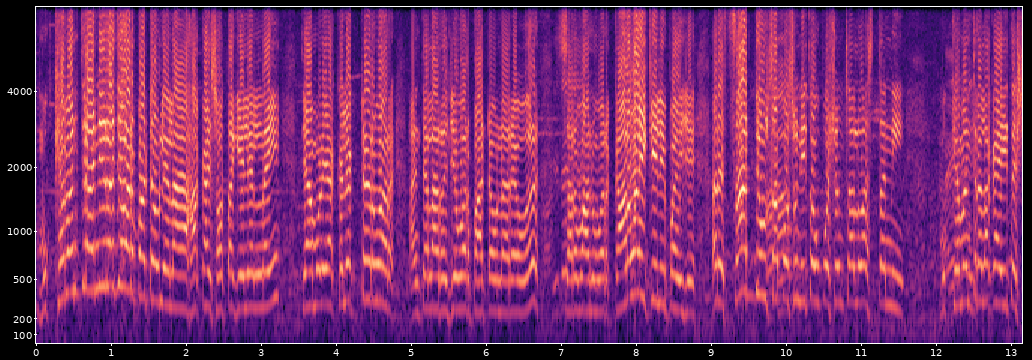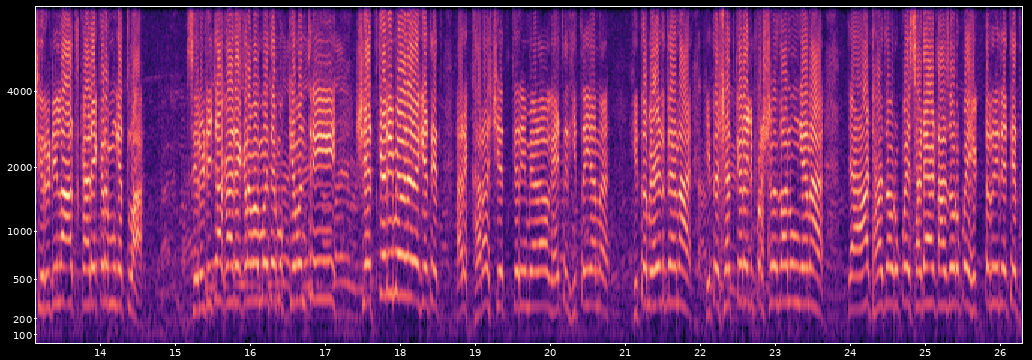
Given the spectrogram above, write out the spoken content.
मुख्यमंत्र्यांनी रजेवर पाठवलेला आहे. हा काय स्वतः गेलेला नाही. त्यामुळे या कलेक्टरवर आणि त्याला रजेवर पाठवणाऱ्यावर सर्वांवर कारवाई केली पाहिजे. अरे सात दिवसापासून इथं उपोषण चालू असताना मुख्यमंत्र्याला काय इथं शिर्डीला आज कार्यक्रम घेतला? शिर्डीच्या कार्यक्रमामध्ये मुख्यमंत्री शेतकरी मेळावे घेतात. अरे खरा शेतकरी मेळावा घ्यायचा इथं या ना. इथं भेट द्या ना इथं शेतकऱ्याचे प्रश्न जाणून घ्या ना त्या आठ हजार रुपये साडेआठ हजार रुपये हेक्टरी देतात.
